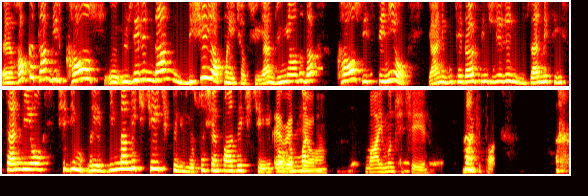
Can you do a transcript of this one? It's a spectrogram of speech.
e, hakikaten bir kaos e, üzerinden bir şey yapmaya çalışıyor. Yani dünyada da kaos isteniyor. Yani bu tedarik zincirlerin düzelmesi istenmiyor. İşte bir e, bilmem ne çiçeği çıktı biliyorsun. Şempanze çiçeği. Evet ya. Maymun çiçeği. Monkeypox.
